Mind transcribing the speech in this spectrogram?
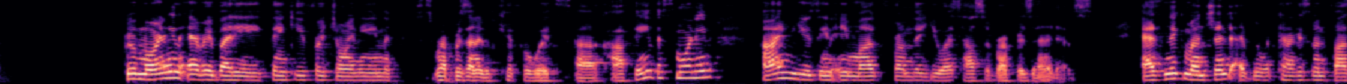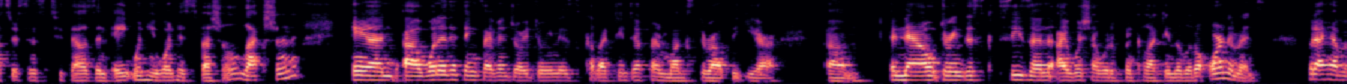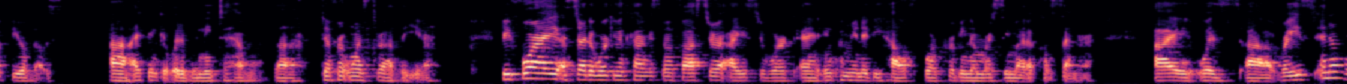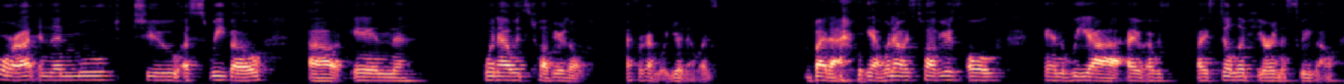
Good morning, everybody. Thank you for joining Representative Kifowit's uh, Coffee this morning. I'm using a mug from the U.S. House of Representatives. As Nick mentioned, I've been with Congressman Foster since 2008 when he won his special election. And uh, one of the things I've enjoyed doing is collecting different mugs throughout the year. Um, and now during this season, I wish I would have been collecting the little ornaments, but I have a few of those. Uh, I think it would have been neat to have uh, different ones throughout the year. Before I started working with Congressman Foster, I used to work in community health for Provena Mercy Medical Center. I was uh, raised in Aurora and then moved to Oswego uh, in when I was 12 years old. I forgot what year that was, but uh, yeah, when I was 12 years old, and we, uh, I, I, was, I still live here in Oswego.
